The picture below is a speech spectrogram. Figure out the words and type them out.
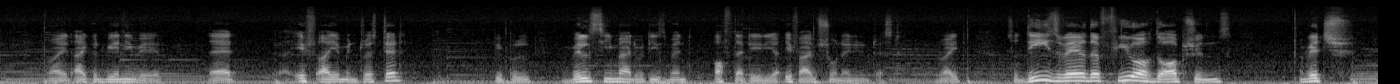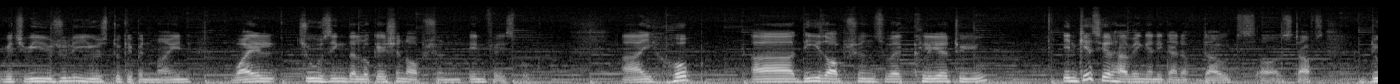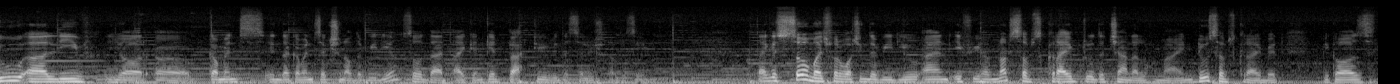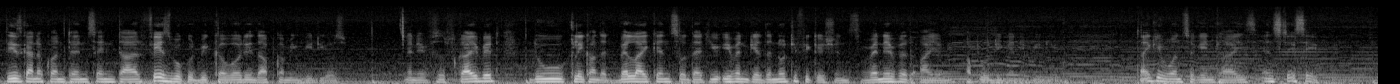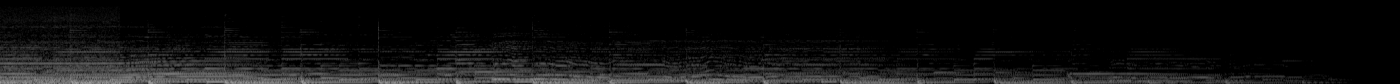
right? I could be anywhere that if I am interested people will see my advertisement of that area if I have shown any interest right? So these were the few of the options which which we usually use to keep in mind while choosing the location option in Facebook I hope uh, these options were clear to you in case you're having any kind of doubts or stuffs do uh, leave your uh, comments in the comment section of the video so that I can get back to you with the solution of the same. Thank you so much for watching the video and if you have not subscribed to the channel of mine, do subscribe it because these kind of contents entire Facebook would be covered in the upcoming videos. And if you subscribe it, do click on that bell icon so that you even get the notifications whenever I am uploading any video. thank you once again guys and stay safe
